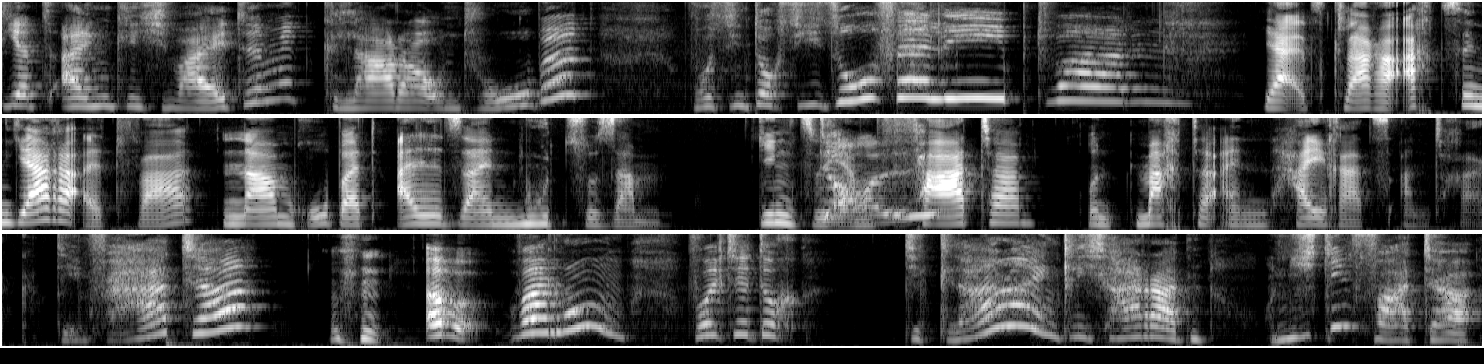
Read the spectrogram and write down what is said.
jetzt eigentlich weiter mit Clara und Robert? Wo sind doch sie so verliebt waren? Ja, als Clara 18 Jahre alt war, nahm Robert all seinen Mut zusammen, ging zu Toll. ihrem Vater und machte einen Heiratsantrag. Den Vater? Aber warum? Wollte doch die Clara eigentlich heiraten und nicht den Vater?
